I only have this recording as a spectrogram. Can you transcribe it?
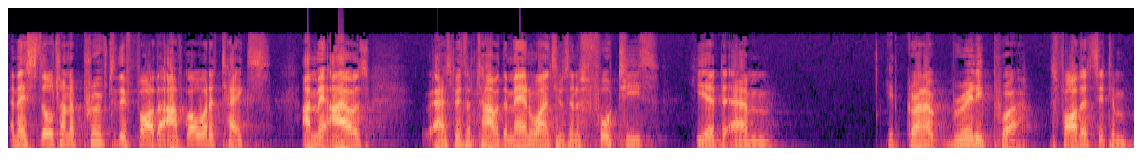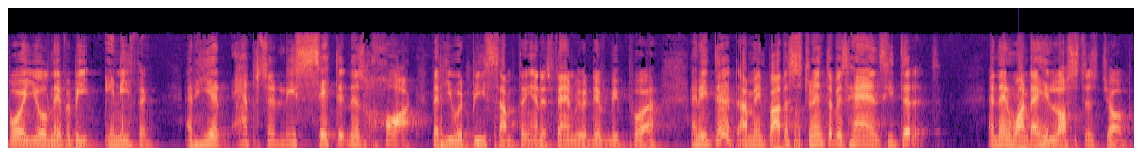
And they're still trying to prove to their father, I've got what it takes. I mean, I was, I spent some time with a man once. He was in his 40s. He had, um, He'd grown up really poor. His father said to him, Boy, you'll never be anything. And he had absolutely set in his heart that he would be something and his family would never be poor. And he did. I mean, by the strength of his hands, he did it. And then one day he lost his job.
